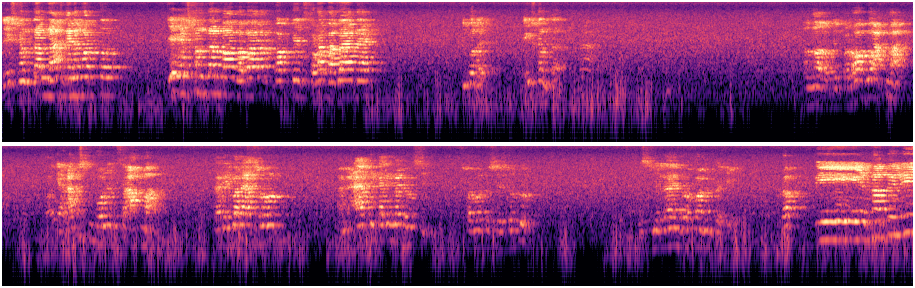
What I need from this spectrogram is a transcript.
যে সন্তান না গানে মত্ত যে সন্তান মা বাবার পক্ষে ছড়া বাজায় দেয় কি বলে? এই সন্তান। আল্লাহ রব আহমদ এই হাদিসটি বলেছে আহমদ তার এবারে আসুন আমি আয়াতি কালিমা ঢুকছি। সর্বত শেষ হতো বিসমিল্লাহির রহমানির রহিম রব্বি হাবলি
